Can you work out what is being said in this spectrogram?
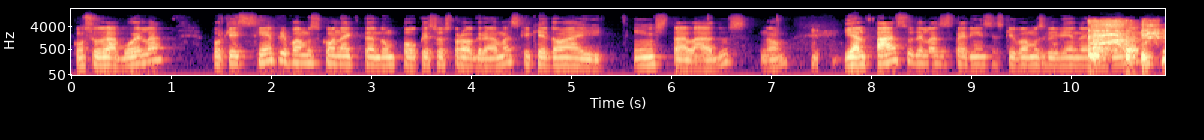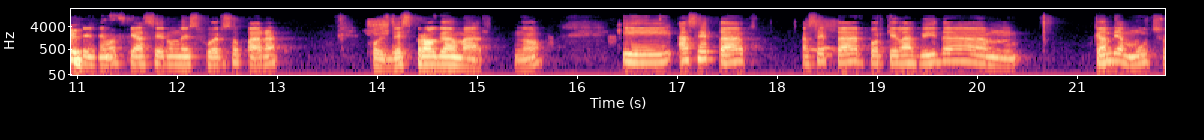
con su abuela, porque siempre vamos conectando um pouco esses programas que quedam aí instalados, não? E ao passo das experiências que vamos vivendo na vida, temos que fazer um esforço para pues, desprogramar, não? E aceitar aceptar porque la vida um, cambia mucho,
